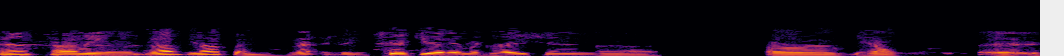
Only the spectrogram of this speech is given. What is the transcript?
Yeah, I mean, not, nothing. Not, they check you at immigration, uh, or you know, uh,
